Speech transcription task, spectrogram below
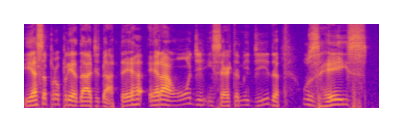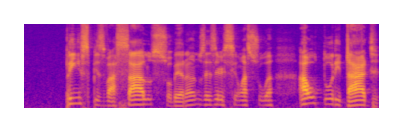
E essa propriedade da terra era onde, em certa medida, os reis, príncipes, vassalos, soberanos exerciam a sua autoridade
